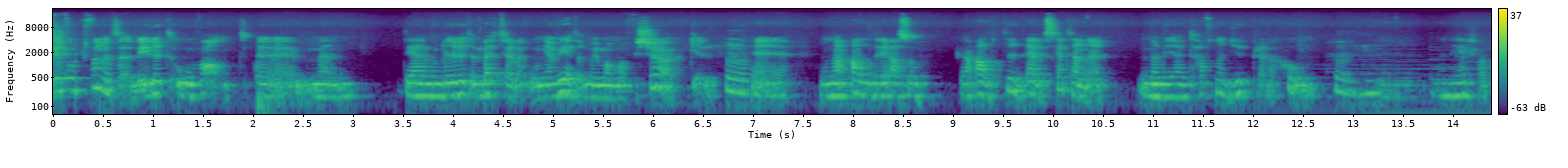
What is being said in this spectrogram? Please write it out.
det är fortfarande så här, det är lite ovant. Eh, men det har ändå blivit en bättre relation. Jag vet att min mamma försöker. Mm. Eh, hon har aldrig, alltså, jag har alltid älskat henne. Men vi har inte haft någon djup relation. Mm. Eh, men helt klart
